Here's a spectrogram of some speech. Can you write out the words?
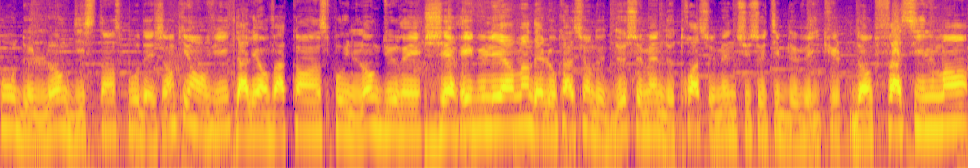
pour de longues distances, pour des gens qui ont envie d'aller en vacances pour une longue durée. J'ai régulièrement des locations de deux semaines, de trois semaines sur ce type de véhicule. Donc facilement,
